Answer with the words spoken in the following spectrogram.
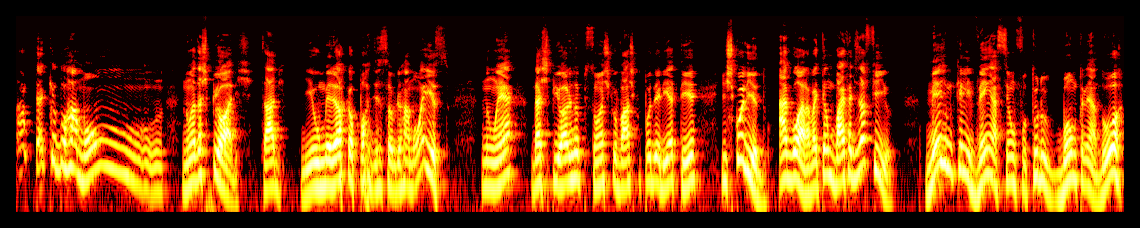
até que o do Ramon não é das piores, sabe? E o melhor que eu posso dizer sobre o Ramon é isso. Não é das piores opções que o Vasco poderia ter escolhido. Agora, vai ter um baita desafio. Mesmo que ele venha a ser um futuro bom treinador,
